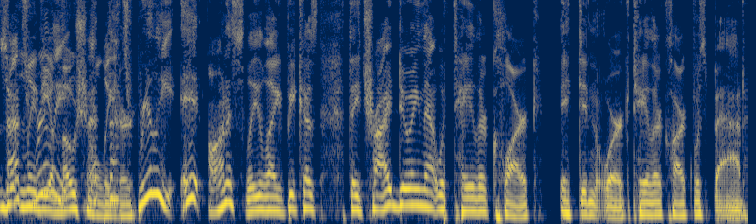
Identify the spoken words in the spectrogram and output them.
Certainly the that's really, emotional that- leader. That's really it, honestly. Like because they tried doing that with Taylor Clarke, it didn't work. Taylor Clarke was bad.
